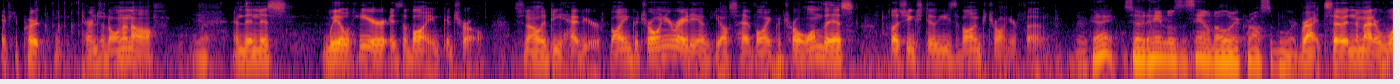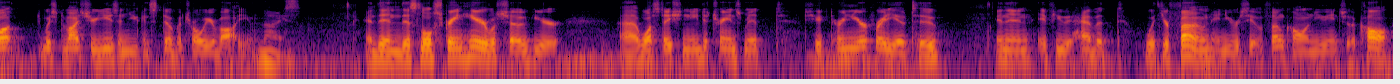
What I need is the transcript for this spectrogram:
If you put it turns it on and off. Yep. And then this wheel here is the volume control. So not only do you have your volume control on your radio, you also have volume control on this, plus you can still use the volume control on your phone. Okay. So it handles the sound all the way across the board. Right, so no matter what which device you're using, you can still control your volume. Nice. And then this little screen here will show your uh, what station you need to transmit to turn your radio to. And then if you have it with your phone and you receive a phone call and you answer the call,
